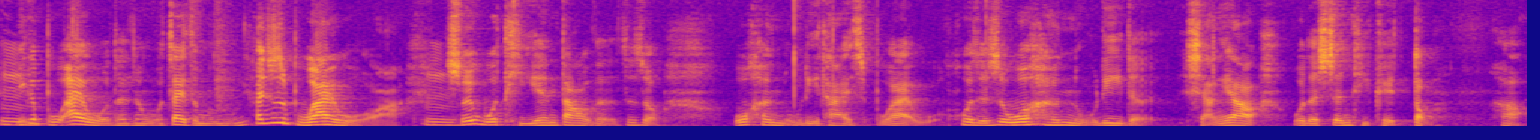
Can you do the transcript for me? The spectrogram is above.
嗯、一个不爱我的人，我再怎么努力，他就是不爱我啊。嗯，所以我体验到的这种，我很努力，他还是不爱我，或者是我很努力的想要我的身体可以动，好，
